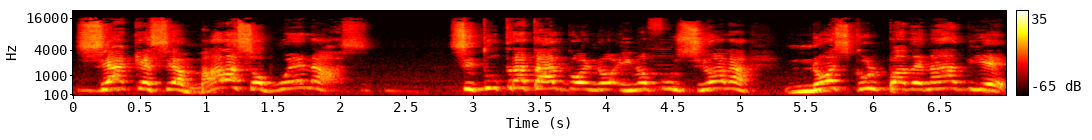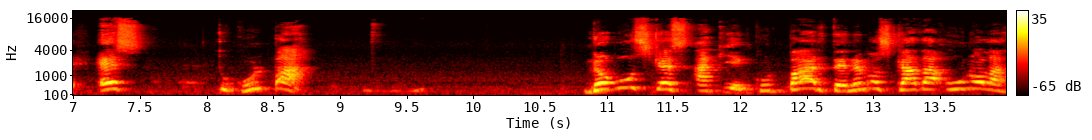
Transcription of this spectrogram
sea que sean malas o buenas. Si tú tratas algo y no, y no funciona, no es culpa de nadie, es tu culpa. No busques a quien culpar, tenemos cada uno la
